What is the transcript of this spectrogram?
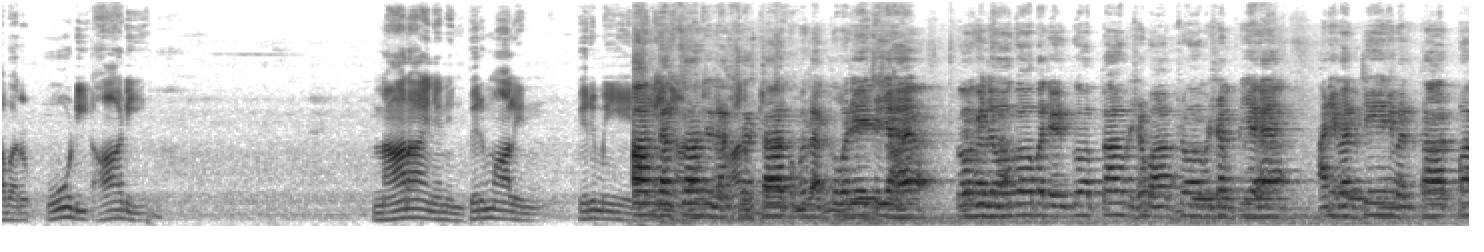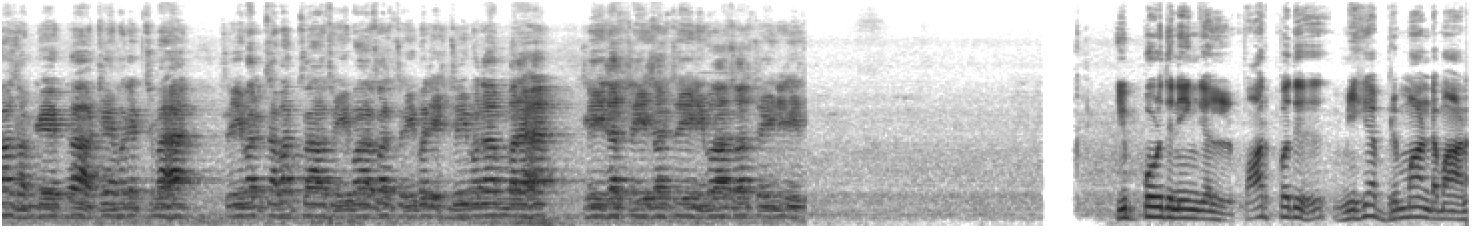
அவர் ஓடி ஆடி நாராயணனின் பெருமாளின் பெருமையை அனிவர்த்தி நிவர்த்தாத்மா சம்வேத்தா க்ஷேமகட்சும ஸ்ரீவத்சவத்சா ஸ்ரீவாச ஸ்ரீபதி ஸ்ரீபதாம்பர. ஸ்ரீத ஸ்ரீச ஸ்ரீனிவாச ஸ்ரீநிதி இப்பொழுது நீங்கள் பார்ப்பது மிக பிரம்மாண்டமான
